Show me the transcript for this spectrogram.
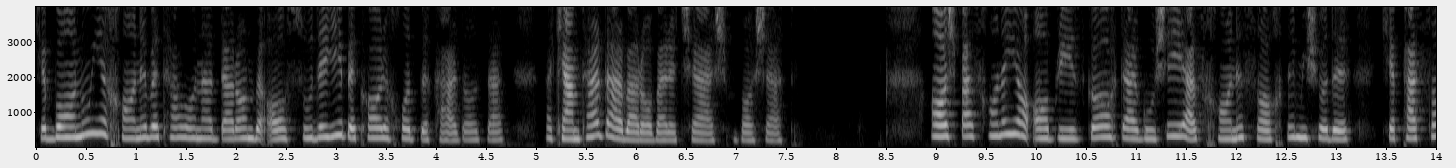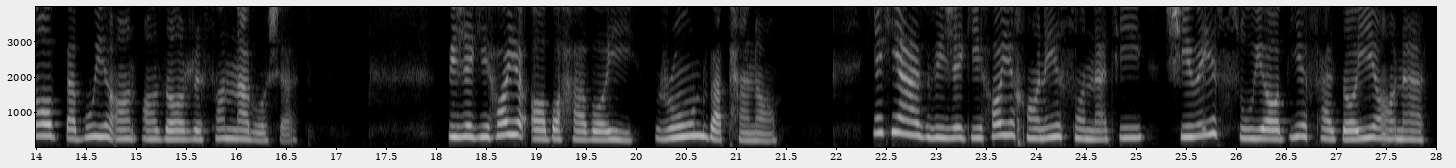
که بانوی خانه بتواند در آن به آسودگی به کار خود بپردازد و کمتر در برابر چشم باشد. آشپزخانه یا آبریزگاه در گوشه ای از خانه ساخته می شده که پساب و بوی آن آزار رسان نباشد. ویژگی های آب و هوایی، رون و پناه یکی از ویژگی های خانه سنتی شیوه سویابی فضایی آن است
